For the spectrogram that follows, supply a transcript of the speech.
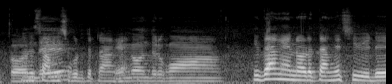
இப்போ வந்து சமைச்சு கொடுத்துட்டாங்க. எங்கே வந்திருக்கோம்? இதாங்க என்னோட தங்கச்சி வீடு.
